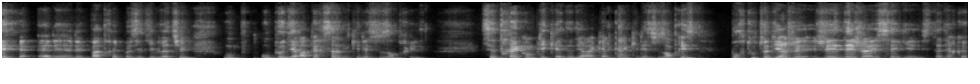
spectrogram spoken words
elle n'est pas très positive là-dessus. On, on, peut dire à personne qu'il est sous emprise. C'est très compliqué de dire à quelqu'un qu'il est sous emprise. Pour tout te dire, j'ai déjà essayé. C'est-à-dire que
